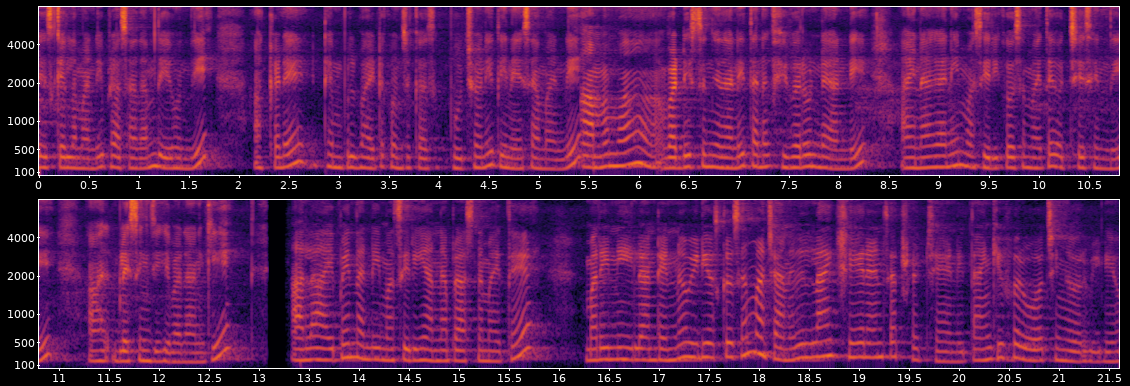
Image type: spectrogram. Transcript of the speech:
చేసుకెళ్ళామండి. ప్రసాదం దేవుంది. అక్కడే టెంపుల్ బయట కొంచెం కూర్చొని తినేసామండి. మా అమ్మమ్మ వడ్డిస్తుంది కదండి తనకు ఫీవర్ ఉండే అండి. అయినా కానీ మా సిరి కోసం అయితే వచ్చేసింది ఆ బ్లెస్సింగ్స్ ఇవ్వడానికి. అలా అయిపోయిందండి మా సిరి అన్నప్రాసనం అయితే. మరిన్ని ఇలాంటి ఎన్నో వీడియోస్ కోసం మా channel like share and subscribe చేయండి. Thank you for watching our video.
